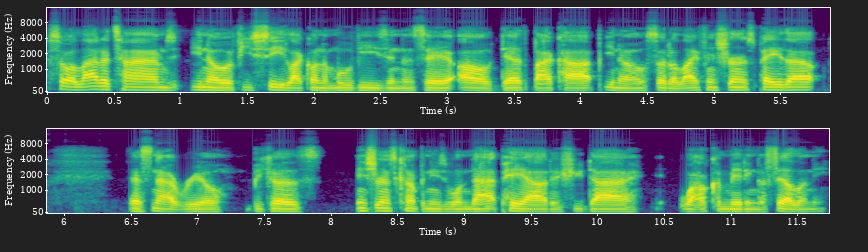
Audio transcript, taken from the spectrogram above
So a lot of times, you know, if you see like on the movies and they say, "Oh, death by cop," you know, so the life insurance pays out. That's not real because insurance companies will not pay out if you die while committing a felony.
